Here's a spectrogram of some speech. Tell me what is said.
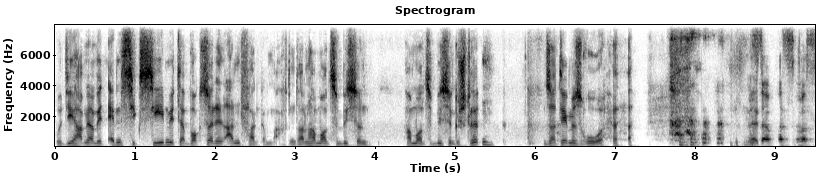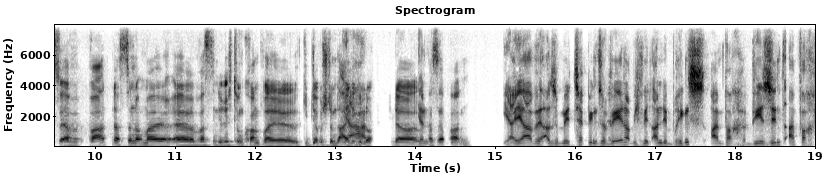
Und die haben ja mit M16 mit der Boxer den Anfang gemacht. Und dann haben wir uns ein bisschen, haben wir uns ein bisschen gestritten. Und seitdem ist Ruhe. ist da was, was zu erwarten, dass da nochmal äh, was in die Richtung kommt? Weil es gibt ja bestimmt einige ja, Leute, die da ja, was erwarten. Ja, ja, also mit Tapping the Vein habe ich mit Andy Brinks einfach, wir sind einfach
